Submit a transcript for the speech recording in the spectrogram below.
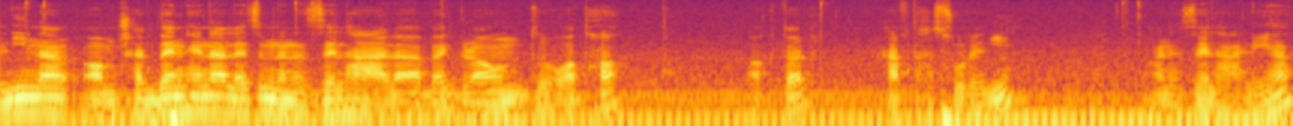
خلينا آه مش هتبان هنا لازم ننزلها على background واضحة أكتر. هفتح الصورة دي وهنزلها عليها.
